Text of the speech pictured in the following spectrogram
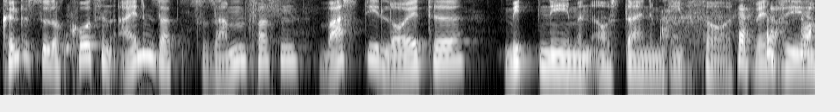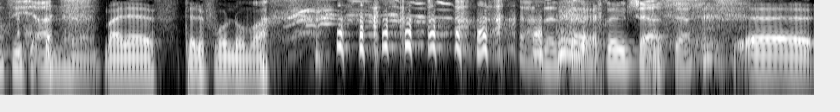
könntest du doch kurz in einem Satz zusammenfassen, was die Leute mitnehmen aus deinem Deep Thought, wenn sie ihn sich anhören. Meine Telefonnummer. Ja, das ist der Aprilscherz, ja. äh,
